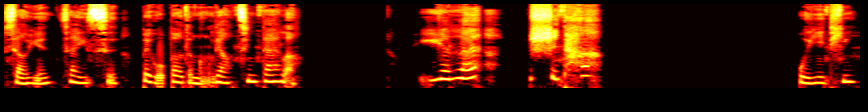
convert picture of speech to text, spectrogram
小云再一次被我爆的猛料惊呆了。原来是他！我一听，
